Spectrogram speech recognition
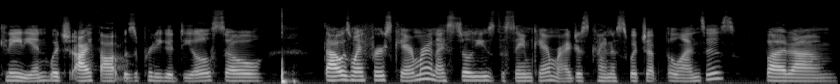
Canadian, which I thought was a pretty good deal. So that was my first camera, and I still use the same camera. I just kind of switch up the lenses. But um,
